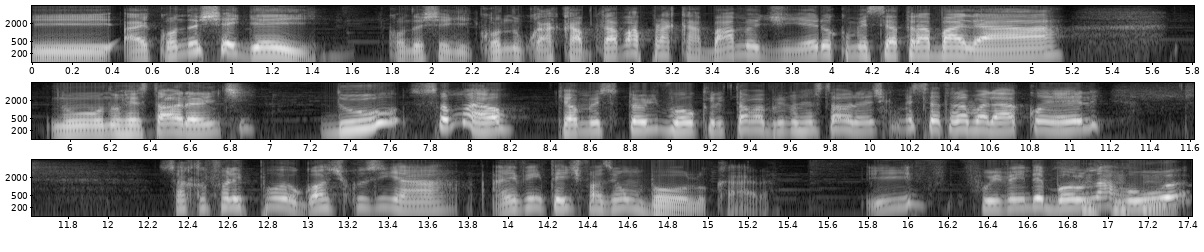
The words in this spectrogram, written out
E aí quando eu cheguei, quando eu cheguei, quando tava pra acabar meu dinheiro, eu comecei a trabalhar no, no restaurante do Samuel, que é o meu instrutor de voo, que ele tava abrindo um restaurante, comecei a trabalhar com ele. Só que eu falei, pô, eu gosto de cozinhar. Aí inventei de fazer um bolo, cara. E fui vender bolo na rua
